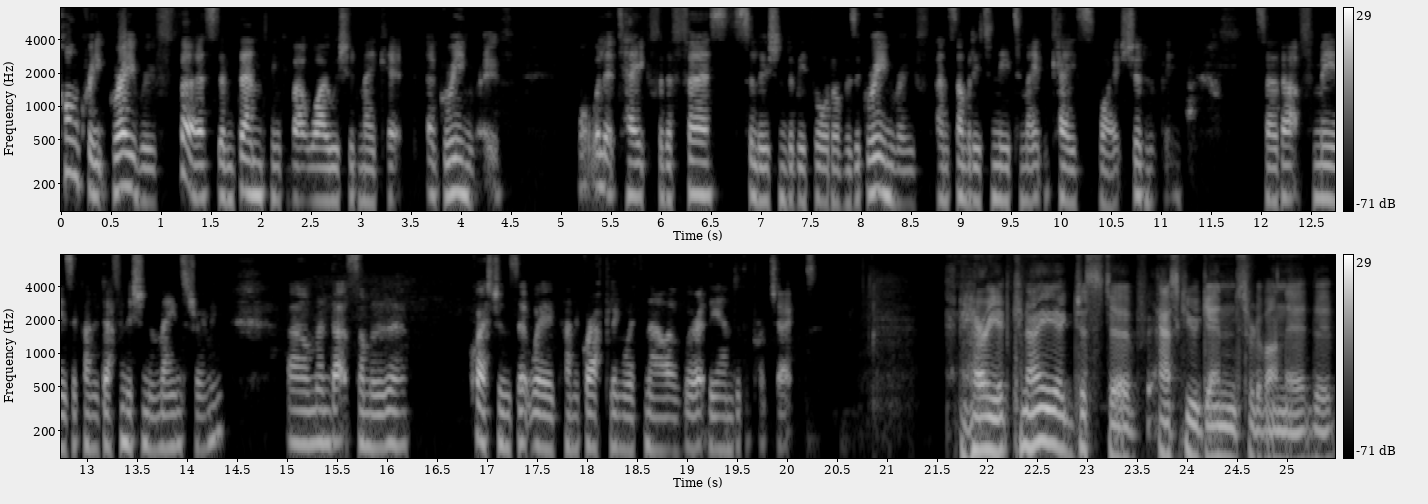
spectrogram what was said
concrete grey roof first and then think about why we should make it a green roof. What will it take for the first solution to be thought of as a green roof and somebody to need to make the case why it shouldn't be? So, that for me is a kind of definition of mainstreaming. Um, and that's some of the questions that we're kind of grappling with now. We're at the end of the project. And Harriet, can I uh, just uh, ask you again, sort of on the, the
